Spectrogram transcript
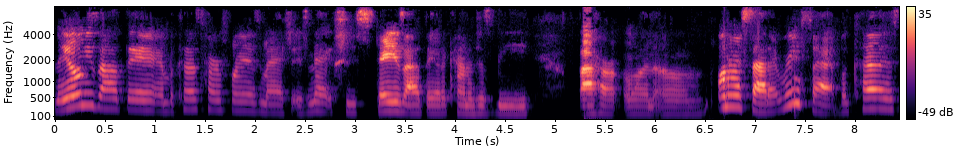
Naomi's out there, and because her friend's match is next, she stays out there to kind of just be by her on um on her side at ringside because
